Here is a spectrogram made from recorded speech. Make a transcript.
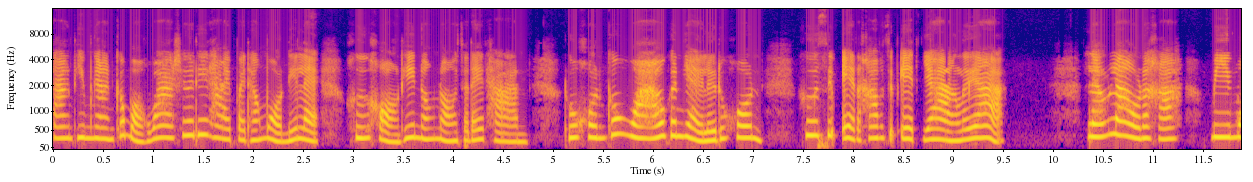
ทางทีมงานก็บอกว่า ชื่อที่ทายไปทั้งหมดนี่แหละ คือของที่น้อง ๆ จะได้ทาน ทุกคนก็ว้าวกันใหญ่เลยทุกคน คือ 11คำ11 อย่างเลยอะแล้วเรานะคะ มีโม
